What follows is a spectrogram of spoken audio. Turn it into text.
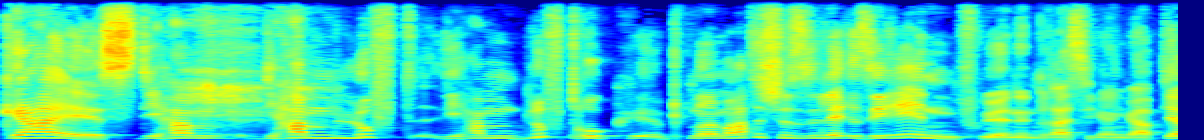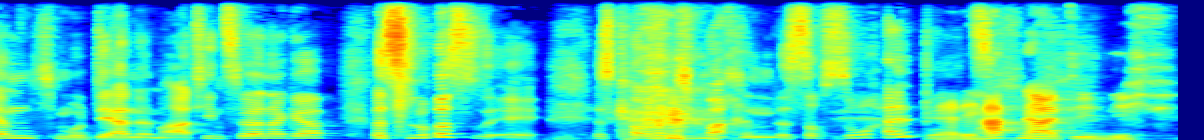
Guys, die haben, die haben Luft, die haben Luftdruck, pneumatische Sirenen früher in den 30ern gehabt. Die haben nicht moderne Martinshörner gehabt. Was ist los, ey? Das kann man nicht machen. Das ist doch so halb. Ja, die hatten halt die nicht.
